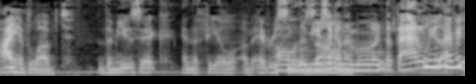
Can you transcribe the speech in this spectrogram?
I have loved the music and the feel of every Oh, single Oh, the music zone. on the moon, the battle The music, everything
